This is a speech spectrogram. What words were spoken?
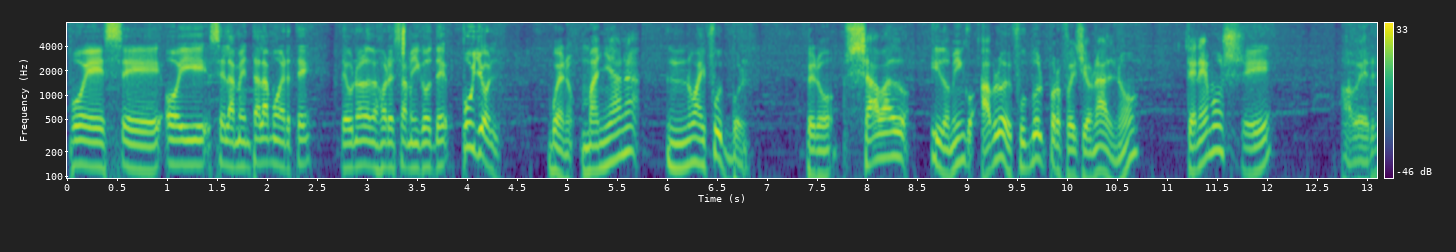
Pues eh, hoy se lamenta la muerte de uno de los mejores amigos de Puyol. Bueno, mañana no hay fútbol, pero sábado y domingo, hablo de fútbol profesional, ¿no? Tenemos, Sí. a ver,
